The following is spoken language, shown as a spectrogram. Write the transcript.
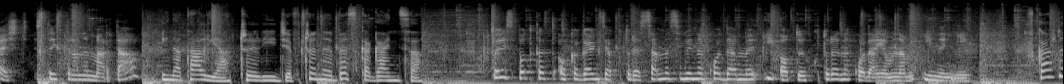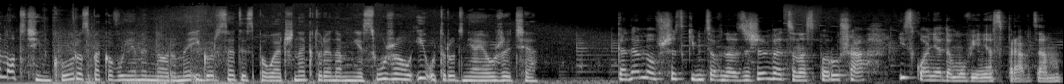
Cześć, z tej strony Marta i Natalia, czyli dziewczyny bez kagańca. To jest podcast o kagańcach, które same sobie nakładamy i o tych, które nakładają nam inni. W każdym odcinku rozpakowujemy normy i gorsety społeczne, które nam nie służą i utrudniają życie. Gadamy o wszystkim, co w nas żywe, co nas porusza i skłania do mówienia sprawdzam.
